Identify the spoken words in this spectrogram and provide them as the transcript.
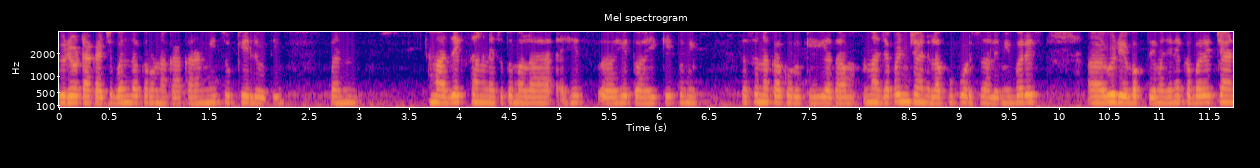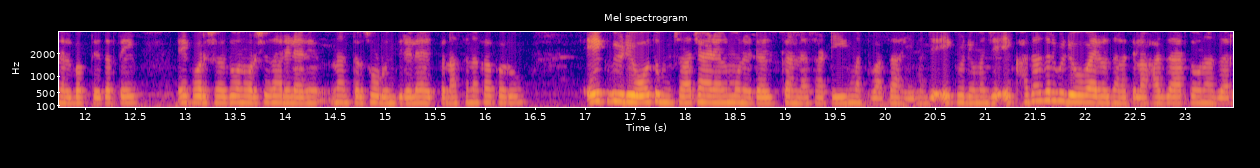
व्हिडिओ टाकायचे बंद करू नका कारण मी चूक केली होती. पण माझं एक सांगण्याचं तुम्हाला हेच हेतू आहे की तुम्ही तसं नका करू की आता माझ्या पण चॅनलला खूप वर्ष झाले. मी बरेच व्हिडिओ बघते. म्हणजे नाही का बरेच चॅनल बघते. तर ते एक वर्ष दोन वर्ष झालेले आणि नंतर सोडून दिलेले आहेत. पण असं नका करू. एक व्हिडिओ तुमचा चॅनल मोनिटाईज करण्यासाठी महत्त्वाचा आहे. म्हणजे एक व्हिडिओ म्हणजे एखादा जर व्हिडिओ व्हायरल झाला त्याला हजार दोन हजार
